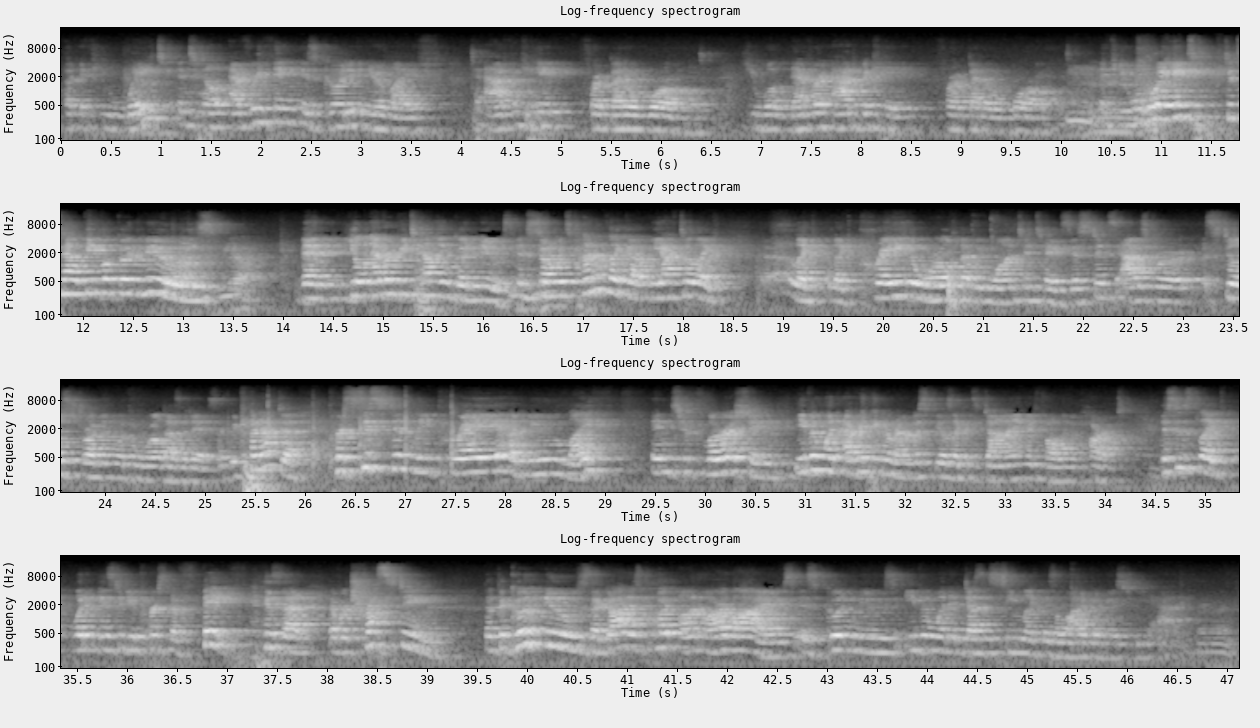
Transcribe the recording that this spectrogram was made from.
but if you wait until everything is good in your life to advocate for a better world, you will never advocate for a better world. Mm-hmm. If you wait to tell people good news, Yeah. then you'll never be telling good news. And so it's kind of like a, we have to like uh, like like pray the world that we want into existence as we're still struggling with the world as it is. Like we kind of have to persistently pray a new life into flourishing even when everything around us feels like it's dying and falling apart. This is like what it means to be a person of faith, is that, that we're trusting that the good news that God has put on our lives is good news even when it doesn't seem like there's a lot of good news to be had. Amen.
